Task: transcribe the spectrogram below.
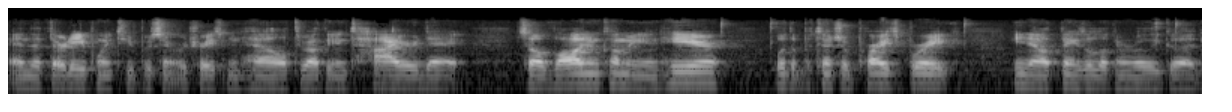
and the 38.2% retracement held throughout the entire day. So volume coming in here with a potential price break, you know, things are looking really good.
